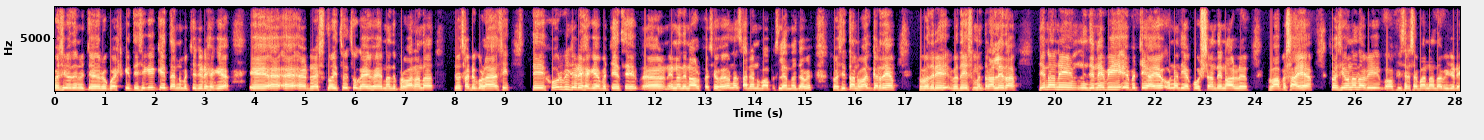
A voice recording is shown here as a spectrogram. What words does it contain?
ਸੋ ਅਸੀਂ ਉਹਦੇ ਵਿੱਚ ਰਿਕੁਐਸਟ ਕੀਤੀ ਸੀਗੀ ਕਿ ਤਿੰਨ ਬੱਚੇ ਜਿਹੜੇ ਹੈਗੇ ਆ, ਇਹ ਐਡਰੈਸ ਤੋਂ ਇੱਥੋਂ ਇੱਥੋਂ ਗਏ ਹੋਏ ਇਹਨਾਂ ਦੇ ਪਰਿਵਾਰਾਂ ਦਾ, ਜੋ ਸਾਡੇ ਕੋਲ ਆਇਆ ਸੀ। ਤੇ ਹੋਰ ਵੀ ਜਿਹੜੇ ਹੈਗੇ ਆ ਬੱਚੇ ਇੱਥੇ ਇਹਨਾਂ ਦੇ ਨਾਲ ਫਸੇ ਹੋਏ ਉਹਨਾਂ ਸਾਰਿਆਂ ਨੂੰ ਵਾਪਸ ਲਿਆਂਦਾ ਜਾਵੇ। ਸੋ ਅਸੀਂ ਧੰਨਵਾਦ ਕਰਦੇ ਹਾਂ ਵਿਦਰੇ- ਵਿਦੇਸ਼ ਮੰਤਰਾਲੇ ਦਾ, ਜਿਨ੍ਹਾਂ ਨੇ, ਜਿੰਨੇ ਵੀ ਇਹ ਬੱਚੇ ਆਏ ਉਹਨਾਂ ਦੀਆਂ ਕੋਸ਼ਿਸ਼ਾਂ ਦੇ ਨਾਲ ਵਾਪਸ ਆਏ ਆ। ਸੋ ਅਸੀਂ ਉਹਨਾਂ ਦਾ ਵੀ ਆਫੀਸਰ ਸਾਹਿਬਾਨਾਂ ਦਾ ਵੀ ਜਿਹੜੇ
